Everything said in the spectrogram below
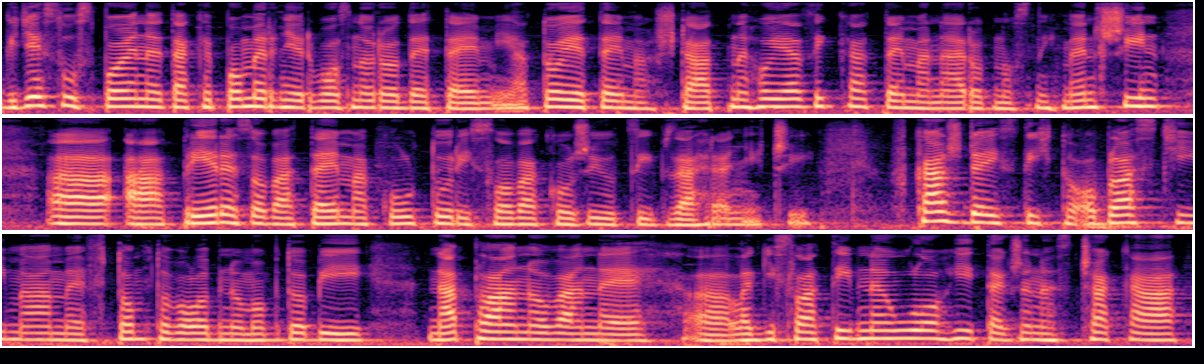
kde sú spojené také pomerne rôznorodé témy. A to je téma štátneho jazyka, téma národnostných menšín a, prierezová téma kultúry Slovákov žijúcich v zahraničí zahraničí. V každej z týchto oblastí máme v tomto volebnom období naplánované e, legislatívne úlohy, takže nás čaká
